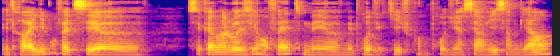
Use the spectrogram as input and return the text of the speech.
et le travail libre, en fait, c'est euh, c'est même un loisir, en fait, mais, mais productif. Quand on produit un service, un bien,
